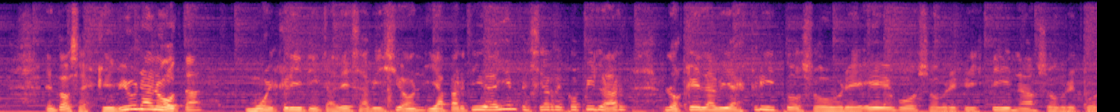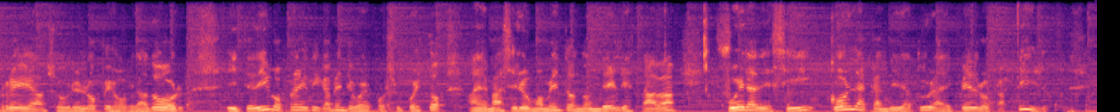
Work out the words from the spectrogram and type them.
Entonces escribí una nota muy crítica de esa visión y a partir de ahí empecé a recopilar lo que él había escrito sobre Evo, sobre Cristina, sobre Correa, sobre López Obrador y te digo prácticamente, bueno, por supuesto, además era un momento en donde él estaba fuera de sí con la candidatura de Pedro Castillo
